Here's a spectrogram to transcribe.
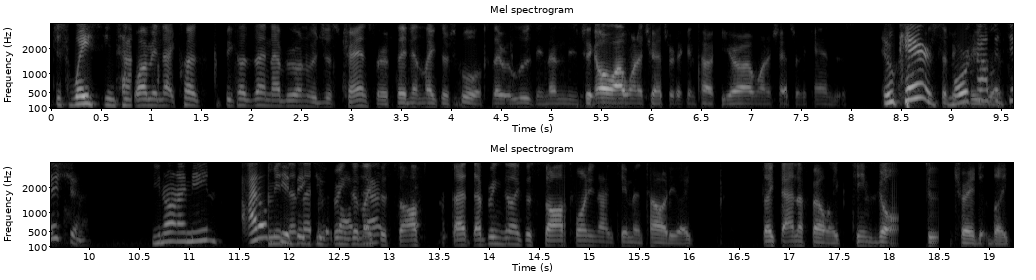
just wasting time. Well, I mean, that cause because then everyone would just transfer if they didn't like their school. If they were losing, then they'd be like, "Oh, I want to transfer to Kentucky," or "I want to transfer to Kansas." Who cares? More reason. competition. You know what I mean? I don't I mean, see a big that brings in like that. the soft that that brings in like the soft 2019 mentality, like like the NFL, like teams go to trade it. Like,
